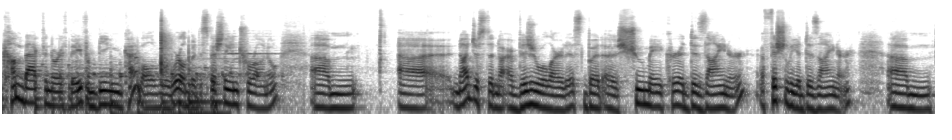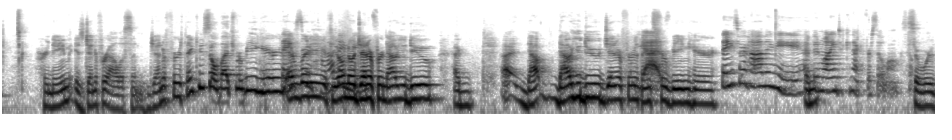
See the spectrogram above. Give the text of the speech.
come back to North Bay from being kind of all over the world, but especially in Toronto. Um, uh, not just a, a visual artist, but a shoemaker, a designer, officially a designer. Um, her name is Jennifer Allison. Jennifer, thank you so much for being here. Thanks Everybody, if you don't know. Jennifer, now you do. I, I, now, now you do, Jennifer. Thanks Yes. for being here. Thanks for having me. I've And- been wanting to connect for so long. So, So we're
